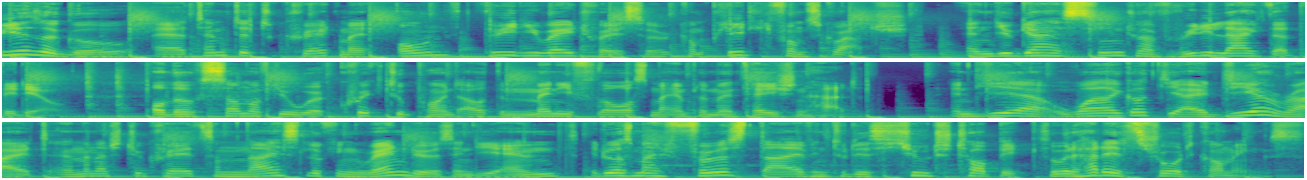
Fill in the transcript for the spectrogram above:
years ago, I attempted to create my own 3D ray tracer completely from scratch, and you guys seem to have really liked that video, although some of you were quick to point out the many flaws my implementation had. And yeah, while I got the idea right and managed to create some nice looking renders in the end, it was my first dive into this huge topic, so it had its shortcomings.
